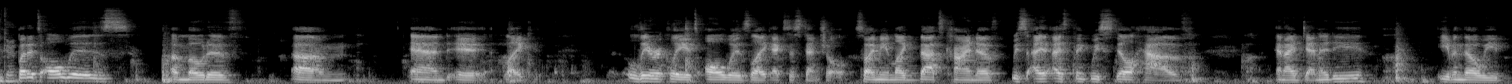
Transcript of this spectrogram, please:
Okay. but it's always emotive, um, and it like lyrically it's always like existential. So I mean like that's kind of we. I think we still have an identity, even though we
